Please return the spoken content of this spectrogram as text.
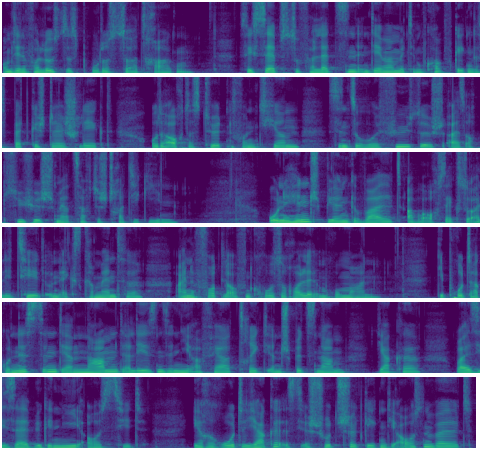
um den Verlust des Bruders zu ertragen. Sich selbst zu verletzen, indem er mit dem Kopf gegen das Bettgestell schlägt oder auch das Töten von Tieren sind sowohl physisch als auch psychisch schmerzhafte Strategien. Ohnehin spielen Gewalt, aber auch Sexualität und Exkremente eine fortlaufend große Rolle im Roman. Die Protagonistin, deren Namen der Lesende nie erfährt, trägt ihren Spitznamen Jacke, weil sie selbige nie auszieht. Ihre rote Jacke ist ihr Schutzschild gegen die Außenwelt,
